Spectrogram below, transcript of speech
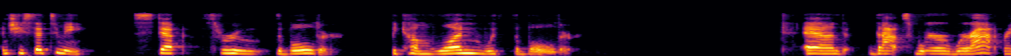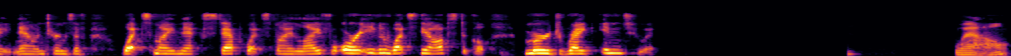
and she said to me, Step through the boulder, become one with the boulder. And that's where we're at right now in terms of what's my next step, what's my life, or even what's the obstacle. Merge right into it. Well,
